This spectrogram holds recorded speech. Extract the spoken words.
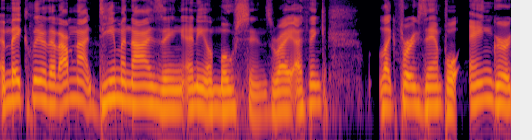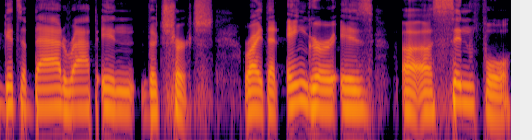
and make clear that I'm not demonizing any emotions, right? I think, like, for example, anger gets a bad rap in the church, right? That anger is uh, uh, sinful,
